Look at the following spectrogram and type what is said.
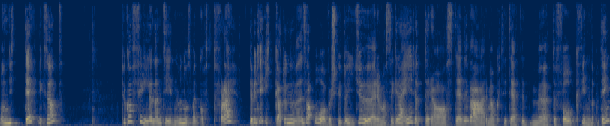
og nyttig, ikke sant? Du kan fylle den tiden med noe som er godt for deg. Det betyr ikke at du nødvendigvis har overskudd til å gjøre masse greier. Å dra steder, være med aktiviteter, møte folk, finne på ting.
